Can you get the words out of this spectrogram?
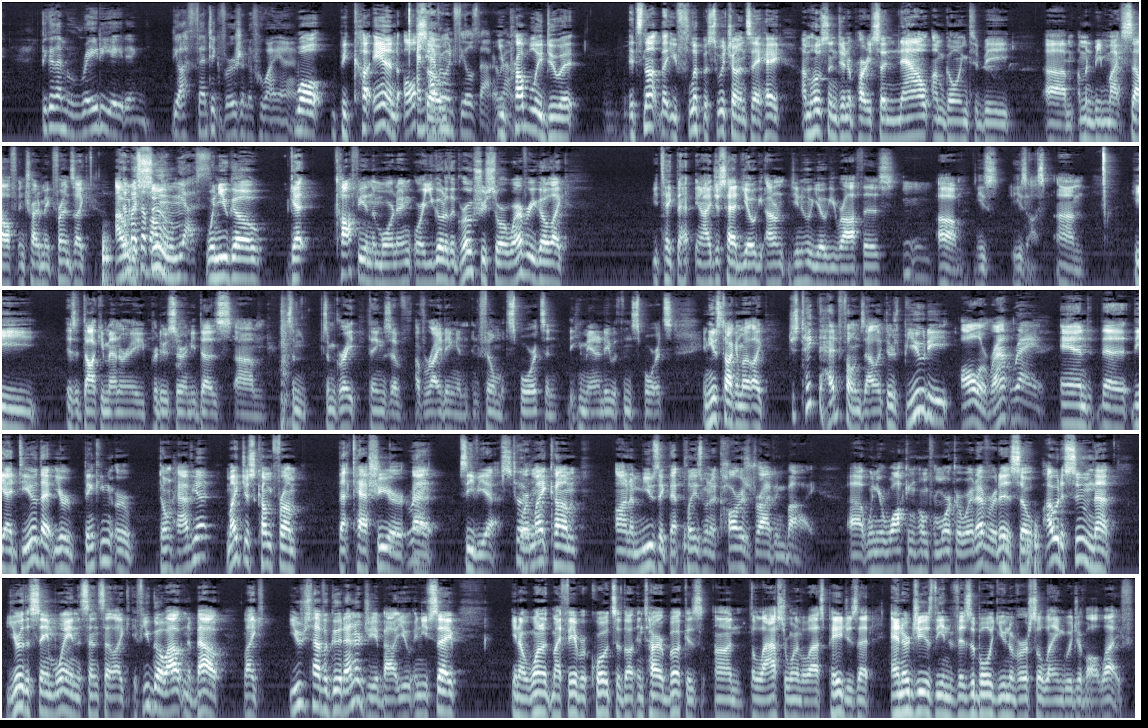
because I'm radiating the authentic version of who I am. Well, because and and also everyone feels that. Around. you probably do it. It's not that you flip a switch on and say, "Hey, I'm hosting a dinner party, so now I'm going to be, um, I'm going to be myself and try to make friends." Like I would myself all the- assume yes. when you go get coffee in the morning or you go to the grocery store, wherever you go, like you take the. You know, I just had Yogi. I don't. Do you know who Yogi Roth is? Mm-mm. Um, he's he's awesome. Um, he is a documentary producer and he does um, some some great things of, of writing and, and film with sports and the humanity within sports. And he was talking about like just take the headphones out. Like there's beauty all around. right. And the the idea that you're thinking or don't have yet might just come from that cashier Right. at CVS, or it might come on a music that plays when a car is driving by, uh, when you're walking home from work or whatever it is. So I would assume that you're the same way in the sense that like if you go out and about, like you just have a good energy about you, and you say. You know, one of my favorite quotes of the entire book is on the last or one of the last pages that energy is the invisible universal language of all life.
